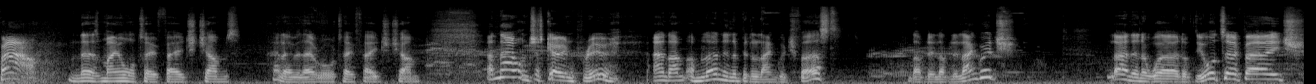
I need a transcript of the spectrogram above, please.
And there's my autophage chums. Hello there, autophage chum. And now I'm just going through, and I'm, I'm learning a bit of language first. Lovely, lovely language. Learning a word of the autophage.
